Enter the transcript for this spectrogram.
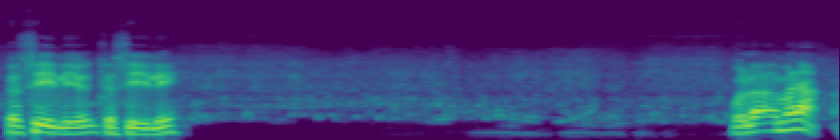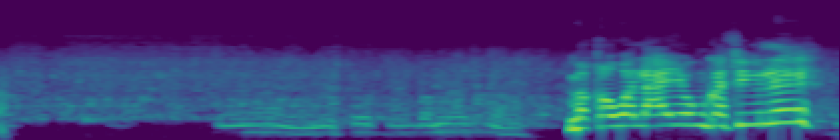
Kasili yun, kasili? Wala man na. Nakawala yung kasili.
